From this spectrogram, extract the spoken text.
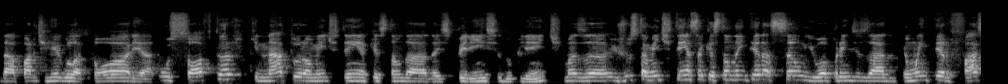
da parte regulatória, o software, que naturalmente tem a questão da, da experiência do cliente, mas uh, justamente tem essa questão da interação e o aprendizado. É uma interface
